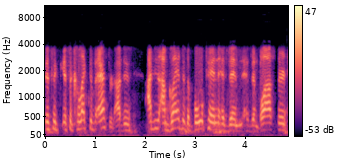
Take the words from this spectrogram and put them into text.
it's a it's a collective effort. I just I just I'm glad that the bullpen has been has been blustered.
